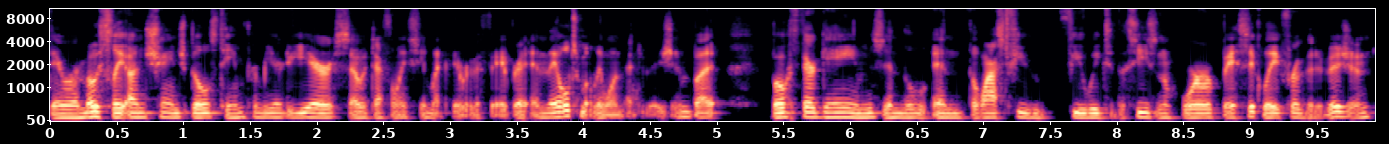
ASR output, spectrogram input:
they were a mostly unchanged Bills team from year to year. So it definitely seemed like they were the favorite, and they ultimately won that division. But both their games in the in the last few few weeks of the season were basically for the division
